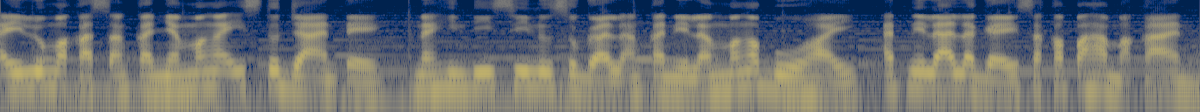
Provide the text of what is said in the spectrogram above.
ay lumakas ang kanyang mga estudyante na hindi sinusugal ang kanilang mga buhay at nilalagay sa kapahamakan.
